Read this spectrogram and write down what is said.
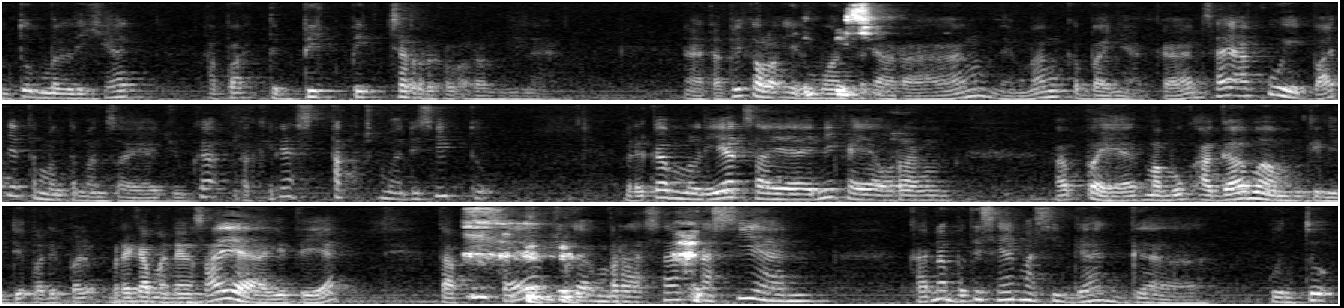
untuk melihat apa the big picture kalau orang bilang nah tapi kalau ilmuwan Big picture. sekarang memang kebanyakan saya akui banyak teman-teman saya juga akhirnya stuck cuma di situ. Mereka melihat saya ini kayak orang apa ya mabuk agama mungkin di depan mereka mandang saya gitu ya. Tapi saya juga merasa kasihan karena berarti saya masih gagal untuk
